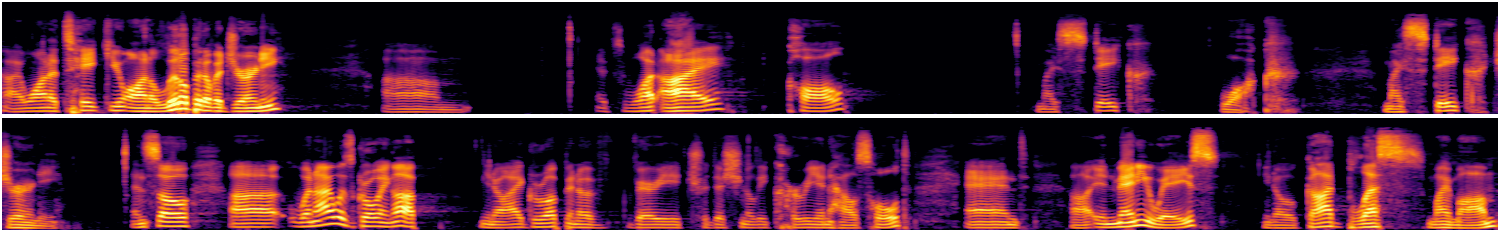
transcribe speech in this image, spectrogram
I want to take you on a little bit of a journey. Um, it's what I call my steak walk, my steak journey. And so uh, when I was growing up, you know, I grew up in a very traditionally Korean household. And uh, in many ways, you know, God bless my mom.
